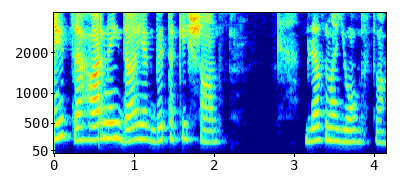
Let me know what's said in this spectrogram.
І це гарний, да, якби такий шанс для знайомства.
